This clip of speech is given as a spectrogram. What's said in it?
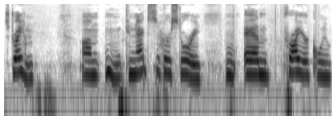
Strahan um, mm, connects her story mm, and prior clue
